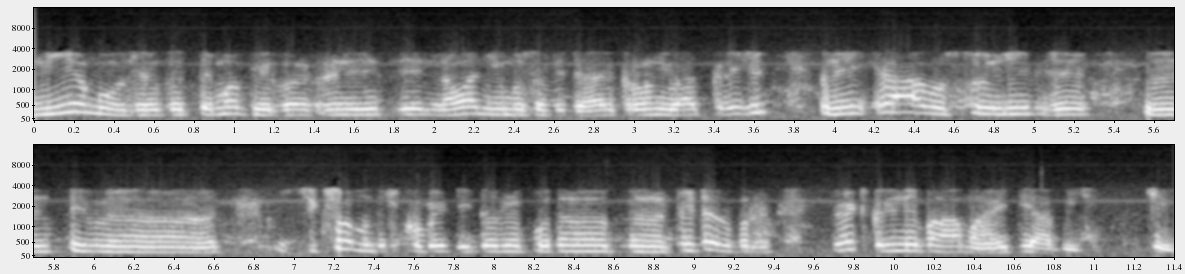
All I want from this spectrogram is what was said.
નિયમો છે તેમાં ફેરફાર કરીને જે નવા નિયમો સાથે જાહેર કરવાની વાત કરી છે અને આ વસ્તુ જે છે શિક્ષણ મંત્રી કુબેર પોતાના ટ્વિટર ઉપર ટ્વીટ કરીને પણ આ માહિતી આપી છે.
